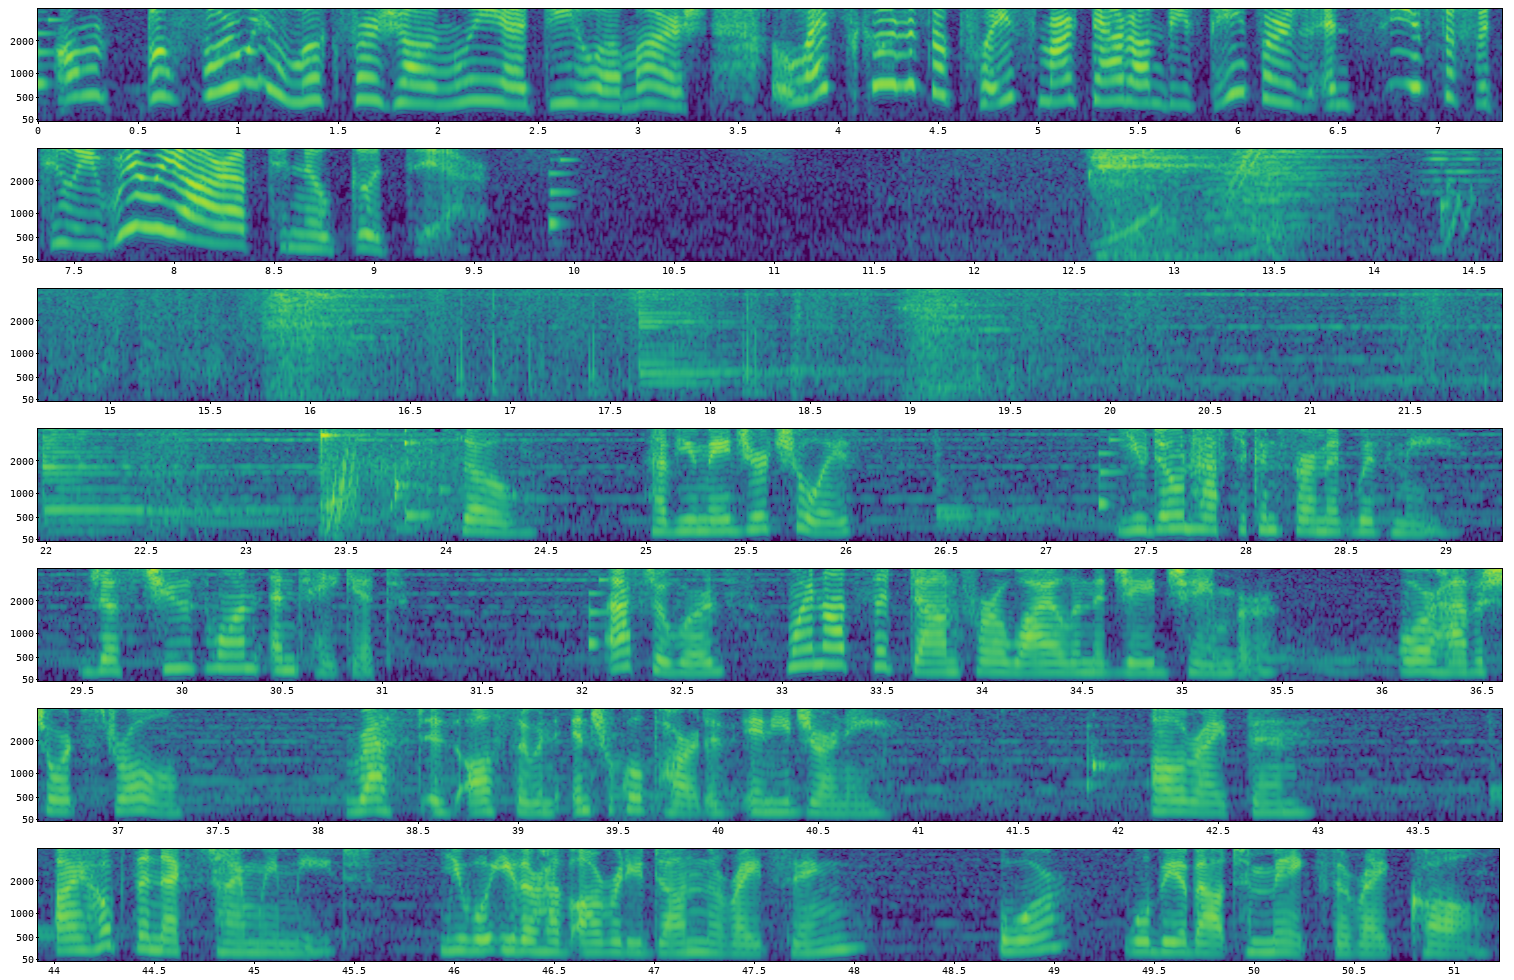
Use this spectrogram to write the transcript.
Um, before we look for Zhongli at Dihua Marsh, let's go to the place marked out on these papers and see if the Fatui really are up to no good there. So, have you made your choice? You don't have to confirm it with me. Just choose one and take it. Afterwards, why not sit down for a while in the Jade Chamber? Or have a short stroll? Rest is also an integral part of any journey. All right then. I hope the next time we meet, you will either have already done the right thing, or will be about to make the right call.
